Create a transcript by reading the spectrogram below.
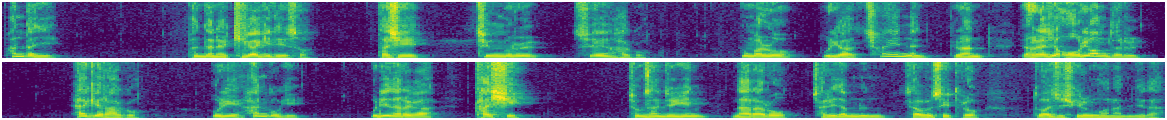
판단이 판단에 기각이 돼서 다시 직무를 수행하고 정말로 우리가 처해 있는 그러한 여러 가지 어려움들을 해결하고 우리 한국이 우리나라가 다시 정상적인 나라로 자리 잡는 잡을 수 있도록 도와주시기를 원합니다.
